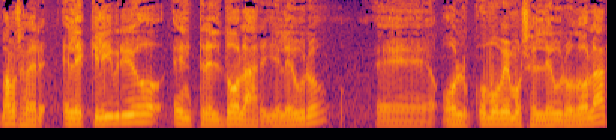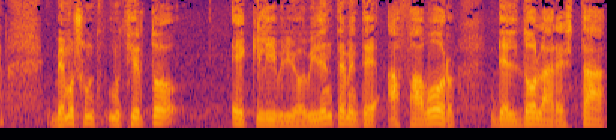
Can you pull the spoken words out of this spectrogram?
vamos a ver, el equilibrio entre el dólar y el euro, eh, o cómo vemos el euro dólar, vemos un, un cierto equilibrio. Evidentemente, a favor del dólar está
